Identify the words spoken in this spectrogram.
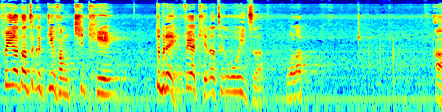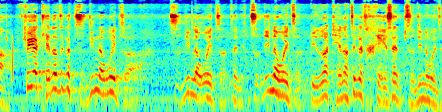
非要到这个地方去贴，对不对？非要贴到这个位置，我了啊，非要贴到这个指定的位置。指定的位置，这里指定的位置，比如说贴到这个黑色指定的位置，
